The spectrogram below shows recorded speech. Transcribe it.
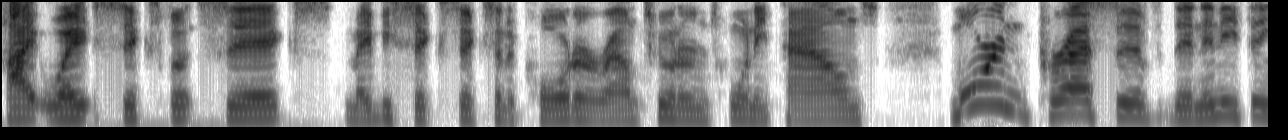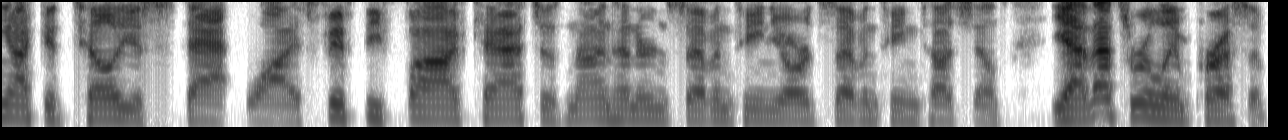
height weight six foot six maybe six six and a quarter around 220 pounds. More impressive than anything i could tell you stat wise 55 catches 917 yards 17 touchdowns. Yeah that's really impressive.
